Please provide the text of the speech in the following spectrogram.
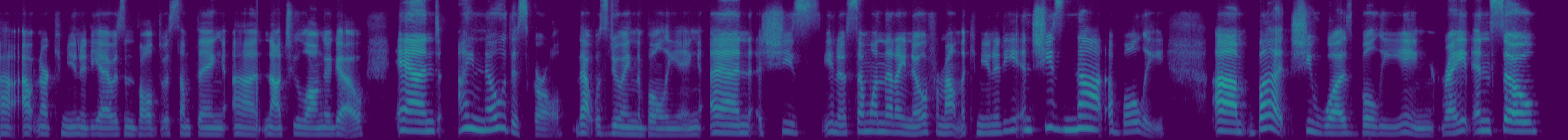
uh, out in our community. I was involved with something uh, not too long ago, and I know this girl that was doing the bullying, and she's you know someone that I know from out in the community, and she's not a bully, um, but she was bullying, right? And so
